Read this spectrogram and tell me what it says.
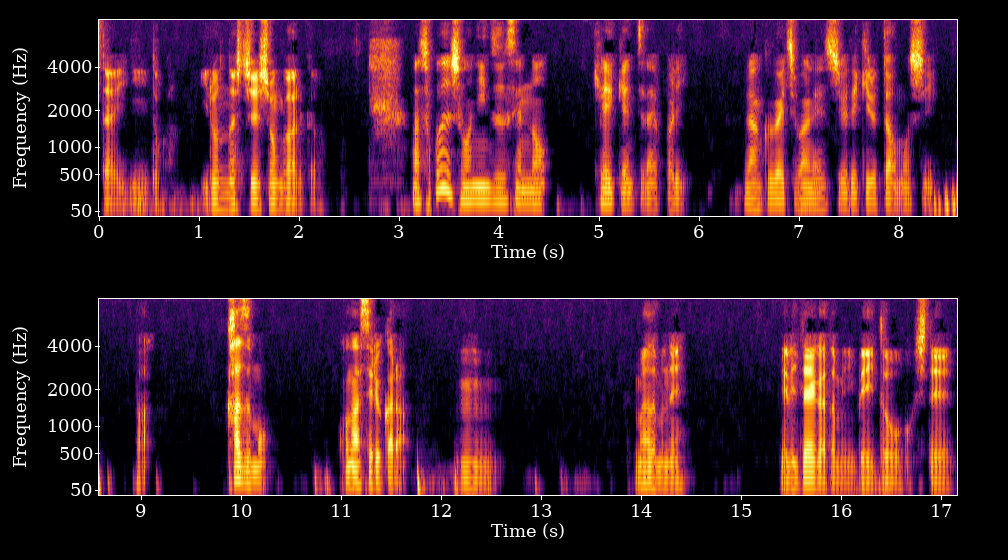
1対2とか、いろんなシチュエーションがあるから。まあ、そこで少人数戦の経験っていうのはやっぱり、ランクが一番練習できるとは思うし、やっぱ、数もこなせるから、うん。まあでもね、やりたいがためにベイトをして、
